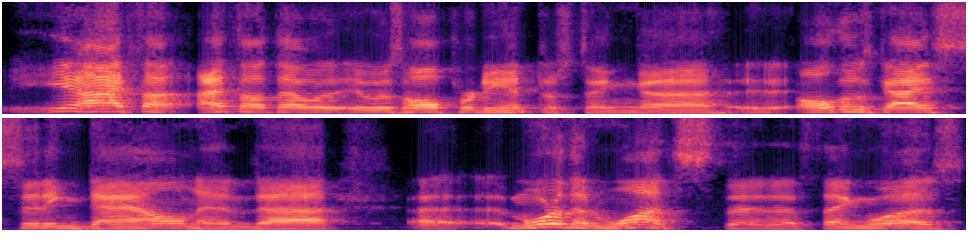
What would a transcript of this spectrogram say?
Yeah, I thought I thought that was it was all pretty interesting. Uh, all those guys sitting down, and uh, uh, more than once, the, the thing was,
